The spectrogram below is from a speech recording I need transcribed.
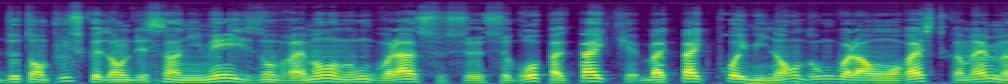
d'autant plus que dans le dessin animé, ils ont vraiment donc voilà ce, gros backpack, backpack proéminent, donc voilà, on reste quand même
